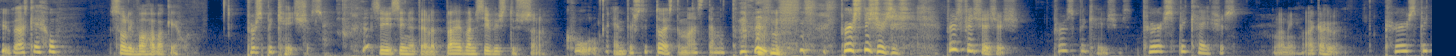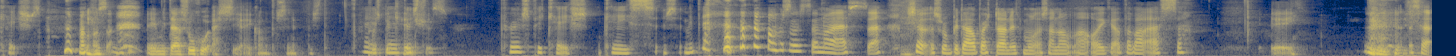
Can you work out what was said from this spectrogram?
Hyvä kehu. Se oli vahva kehu. Perspicacious. Siis siinä teille päivän sivistyssana. Cool. En pysty toistamaan sitä, mutta... Perspicacious. Perspicacious. Perspicacious. Perspicacious. No niin, aika hyvä. Perspicacious. Ei mitään suhuässiä, ei kannata sinne pistää. Perspicacious. Perspicacious. Mitä? Mä osaan sanoa S. Sun pitää opettaa nyt mulle sanomaan oikealla tavalla S. Ei. Sä,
